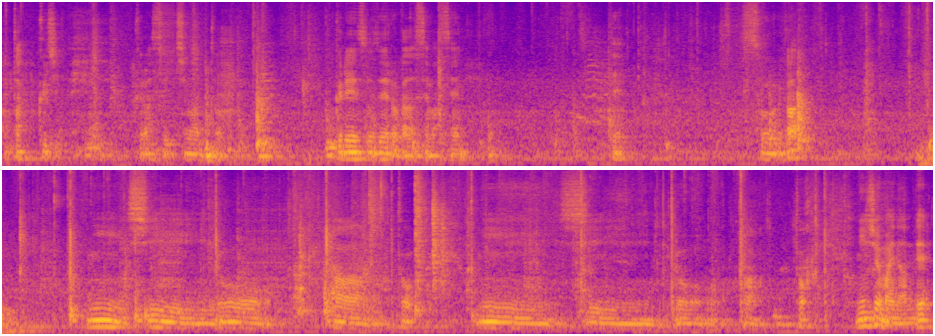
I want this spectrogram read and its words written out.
アタック時プラス1万とグレーズゼロが出せません。でソウルが2シロハート2シロハート20枚なんで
